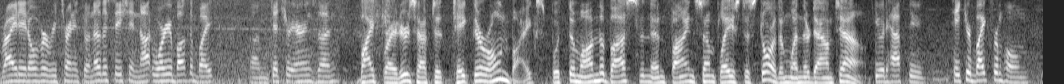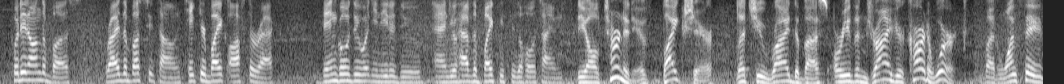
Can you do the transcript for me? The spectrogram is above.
ride it over, return it to another station, not worry about the bike, um, get your errands done. Bike riders have to take their own bikes, put them on the bus, and then find some place to store them when they're downtown. You would have to take your bike from home, put it on the bus, ride the bus to town, take your bike off the rack, then go do what you need to do, and you'll have the bike with you the whole time. The alternative, bike share, lets you ride the bus or even drive your car to work. But once they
